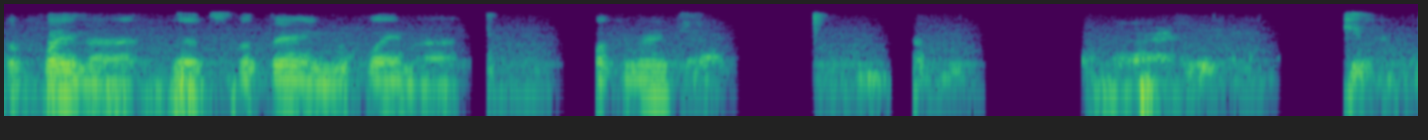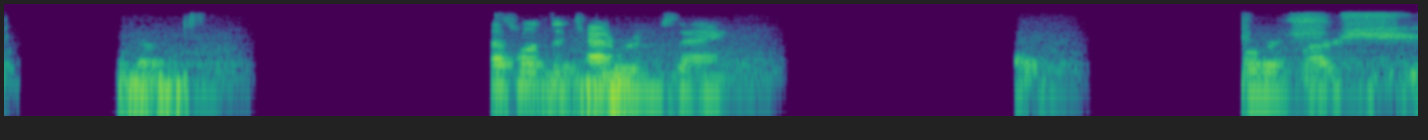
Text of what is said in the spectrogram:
The playmat. That's the thing. The playmat. Fucking rich. That's what the chat room's saying. Over Marsh.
